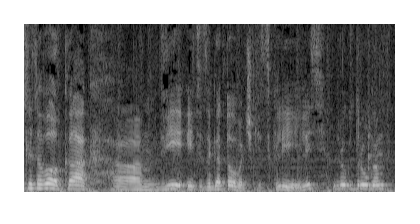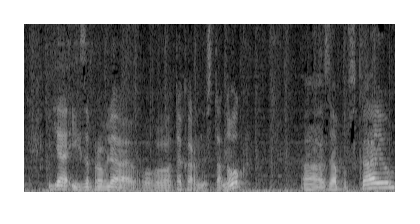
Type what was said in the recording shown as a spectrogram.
После того, как э, две эти заготовочки склеились друг с другом, я их заправляю в токарный станок, э, запускаю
